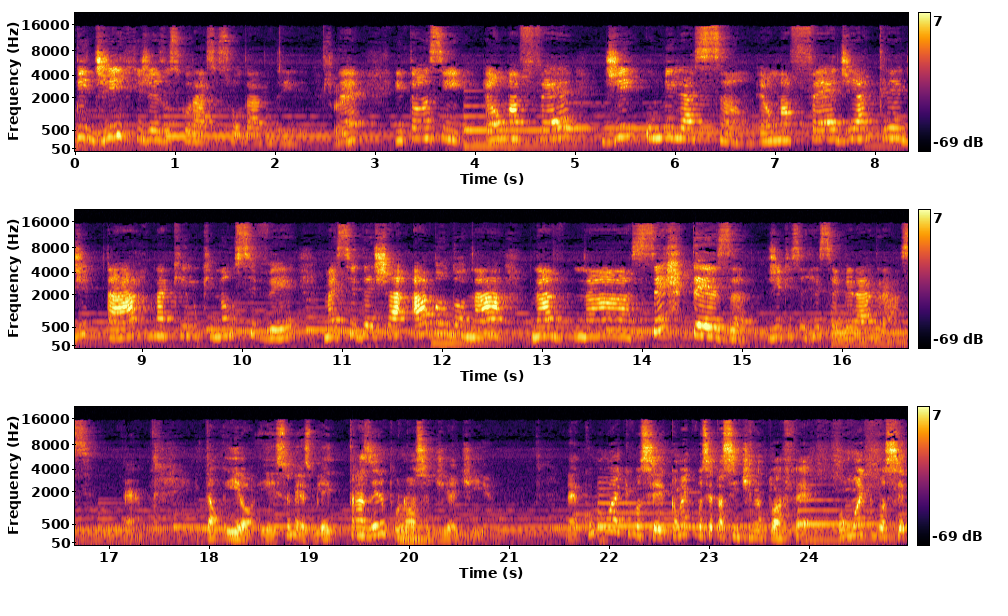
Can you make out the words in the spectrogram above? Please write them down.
pedir que Jesus curasse o soldado dele, né? Então assim é uma fé de humilhação, é uma fé de acreditar naquilo que não se vê, mas se deixar abandonar na, na certeza de que se receberá a graça. É. Então, e ó, isso mesmo. E aí, trazendo para o nosso dia a dia, né? Como é que você, como é que você está sentindo a tua fé? Como é que você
